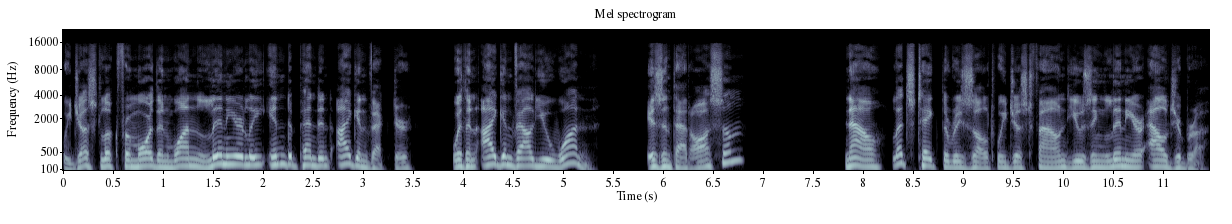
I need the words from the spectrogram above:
We just look for more than one linearly independent eigenvector with an eigenvalue 1. Isn't that awesome? Now, let's take the result we just found using linear algebra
